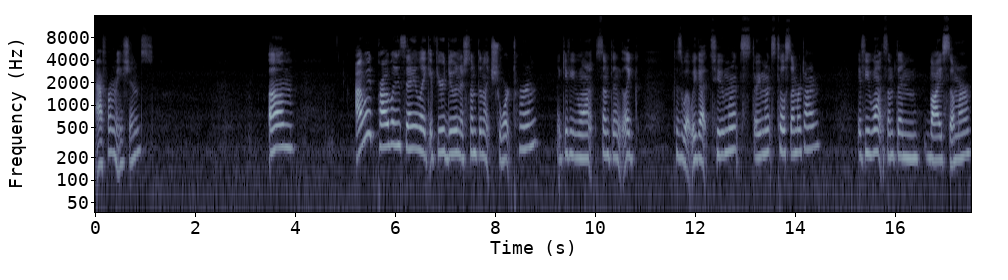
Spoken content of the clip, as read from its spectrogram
affirmations. Um, I would probably say like if you're doing something like short term, like if you want something like, cause what we got two months, three months till summertime. If you want something by summer,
